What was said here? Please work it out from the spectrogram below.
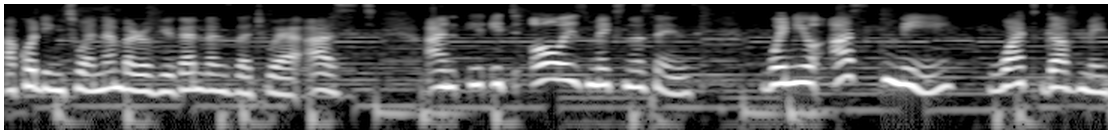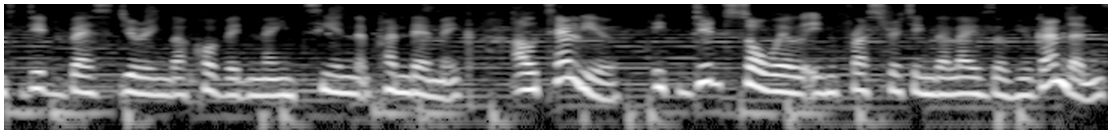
according to a number of Ugandans that were asked, and it, it always makes no sense. When you ask me what government did best during the COVID 19 pandemic, I'll tell you, it did so well in frustrating the lives of Ugandans.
